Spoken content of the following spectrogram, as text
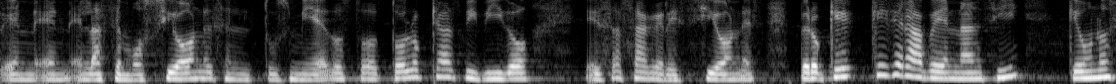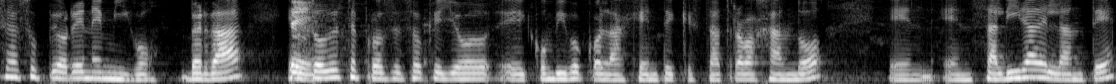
en, en, las emociones, en tus miedos, todo, todo lo que has vivido, esas agresiones. Pero qué, qué grave, Nancy, que uno sea su peor enemigo, ¿verdad? En todo este proceso que yo eh, convivo con la gente que está trabajando en, en salir adelante,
